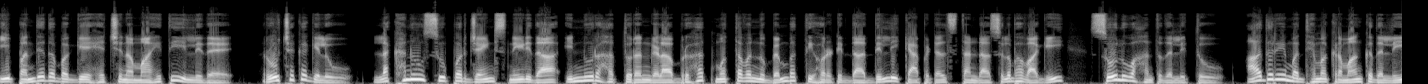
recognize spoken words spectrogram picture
ಈ ಪಂದ್ಯದ ಬಗ್ಗೆ ಹೆಚ್ಚಿನ ಮಾಹಿತಿ ಇಲ್ಲಿದೆ. ರೋಚಕ ಗೆಲುವು. ಲಖನೌ ಸೂಪರ್ ಜೈಂಟ್ಸ್ ನೀಡಿದ ಇನ್ನೂರ ಹತ್ತು ರನ್ಗಳ ಬೃಹತ್ ಮೊತ್ತವನ್ನು ಬೆಂಬತ್ತಿ ಹೊರಟಿದ್ದ ದಿಲ್ಲಿ ಕ್ಯಾಪಿಟಲ್ಸ್ ತಂಡ ಸುಲಭವಾಗಿ ಸೋಲುವ ಹಂತದಲ್ಲಿತ್ತು. ಆದರೆ ಮಧ್ಯಮ ಕ್ರಮಾಂಕದಲ್ಲಿ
